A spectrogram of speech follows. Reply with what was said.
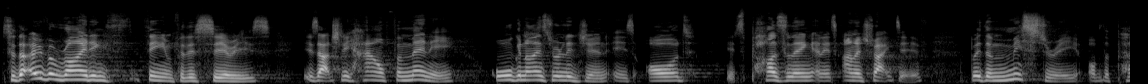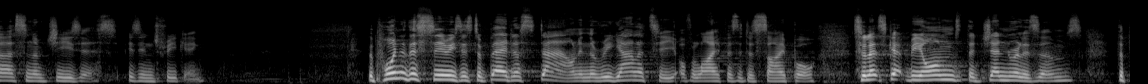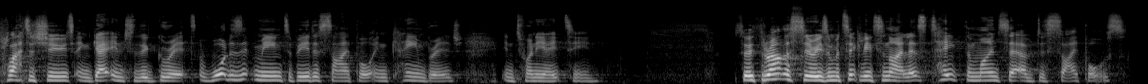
So, the overriding theme for this series is actually how, for many, organized religion is odd, it's puzzling, and it's unattractive. But the mystery of the person of Jesus is intriguing. The point of this series is to bed us down in the reality of life as a disciple. So let's get beyond the generalisms the platitudes and get into the grit of what does it mean to be a disciple in Cambridge in 2018. So throughout the series, and particularly tonight, let's take the mindset of disciples.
